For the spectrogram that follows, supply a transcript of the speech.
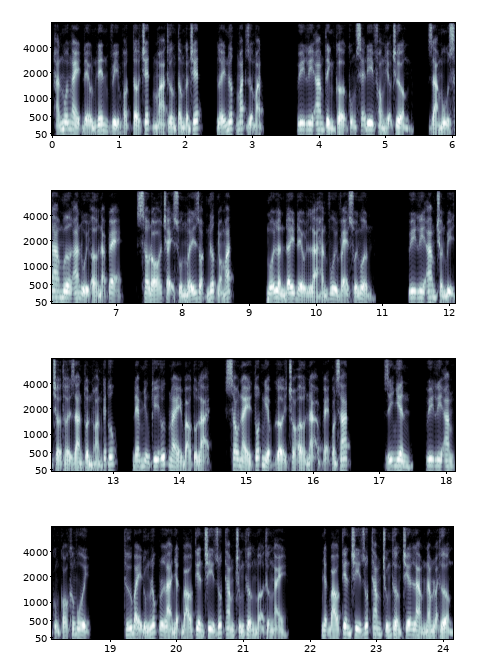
hắn mỗi ngày đều nên vì vọt tờ chết mà thương tâm gần chết, lấy nước mắt rửa mặt. W i l l i am tình cờ cũng sẽ đi phòng hiệu trưởng, giả mù sa mưa an ủi ở nạ vẽ sau đó chạy xuống mấy giọt nước nhỏ mắt mỗi lần đây đều là hắn vui vẻ suối nguồn. W i l l i am chuẩn bị chờ thời gian tuần hoàn kết thúc, đem những ký ức này bảo tồn lại, sau này tốt nghiệp gửi cho ở nạ vẽ quan sát. Dĩ nhiên w i l l i am cũng có không vui. Thứ bảy đúng lúc là nhật báo tiên tri rút thăm trúng thưởng mở thường ngày. Nhật báo tiên tri rút thăm trúng thưởng chia làm năm loại thưởng.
